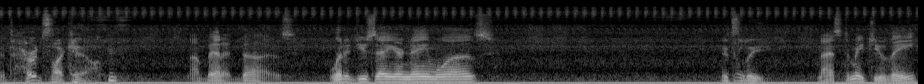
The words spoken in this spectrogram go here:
It hurts like hell. I bet it does. What did you say your name was? It's Lee. Nice to meet you, Lee.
